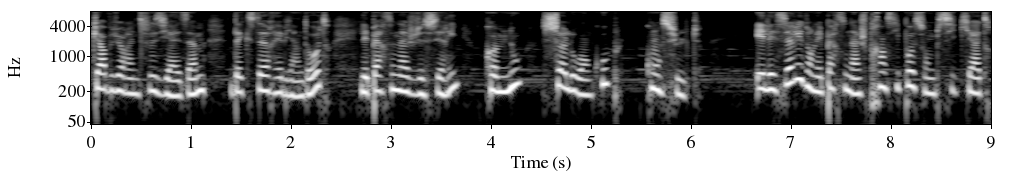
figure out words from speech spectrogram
Curb Your Enthusiasm, Dexter et bien d'autres, les personnages de série, comme nous, seuls ou en couple, Et les séries dont les personnages principaux sont psychiatres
